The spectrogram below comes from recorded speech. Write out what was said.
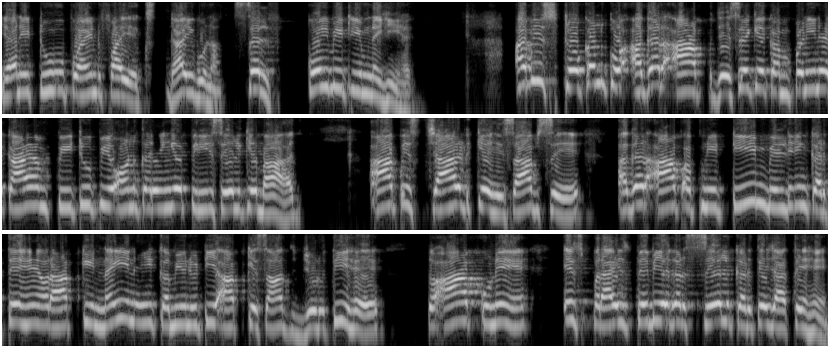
यानी टू पॉइंट फाइव एक्स ढाई गुना। सेल्फ कोई भी टीम नहीं है। अब इस टोकन को अगर आप, जैसे कि कंपनी ने कहा हम पी टू पी ऑन करेंगे प्री सेल के बाद, आप इस चार्ट के हिसाब से अगर आप अपनी टीम बिल्डिंग करते हैं और आपकी नई नई कम्युनिटी आपके साथ जुड़ती है तो आप उन्हें इस प्राइस पे भी अगर सेल करते जाते हैं,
